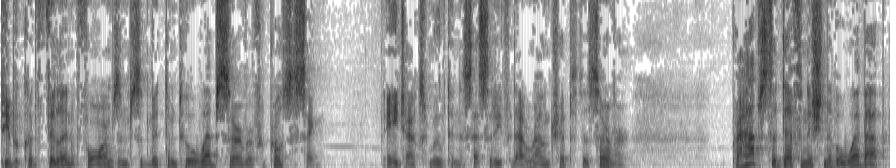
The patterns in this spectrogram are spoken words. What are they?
People could fill in forms and submit them to a web server for processing. Ajax removed the necessity for that round trip to the server. Perhaps the definition of a web app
